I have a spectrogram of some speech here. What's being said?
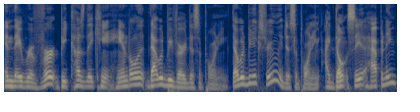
and they revert because they can't handle it, that would be very disappointing. That would be extremely disappointing. I don't see it happening.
